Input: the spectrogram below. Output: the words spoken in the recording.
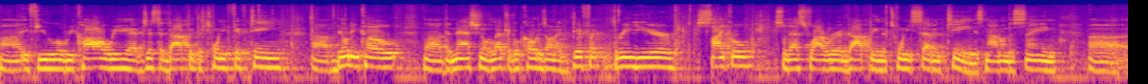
Uh, If you will recall, we have just adopted the 2015 uh, building code. Uh, The National Electrical Code is on a different three-year cycle, so that's why we're adopting the 2017. It's not on the same uh,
